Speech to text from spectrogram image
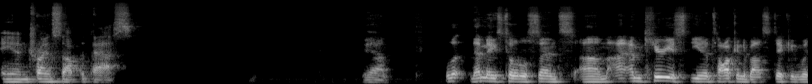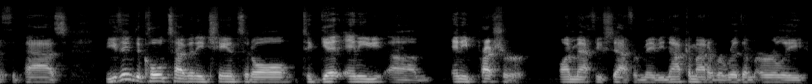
and try and stop the pass. Yeah. Well, that makes total sense. Um, I, am curious, you know, talking about sticking with the pass. Do you think the Colts have any chance at all to get any um, any pressure on Matthew Stafford? Maybe knock him out of a rhythm early,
